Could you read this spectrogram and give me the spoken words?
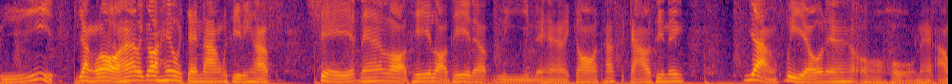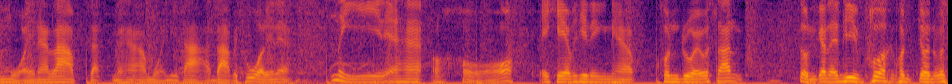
นี่อย่างหล่อฮะแล้วก็ให้หัวใจนางไปทีนึงครับ เชดนะฮะหล่อเท่หล่อเท่นะครับนี่นะฮะก็ถ้าสกาวทีนึงอย่างเฟี้ยวนะฮะโอ้โหนะฮะอาหมวยนะลาบจัดนะฮะอาหมวยนี่ด่าด่าไปทั่วเลยเนี่ยนี่นะฮะโอ้โหเอเคไปทีนึงนะครับคนรวยว่าสั้นสนกันไอ้ที่พวกคนจนว่า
